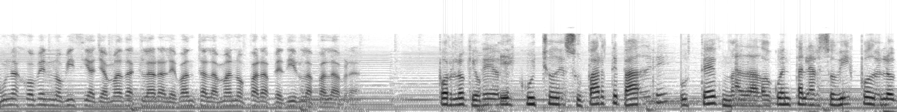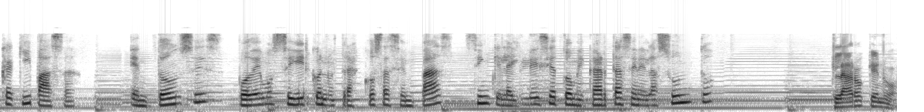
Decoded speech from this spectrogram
Una joven novicia llamada Clara levanta la mano para pedir la palabra. Por lo que veo y escucho de su parte, padre, usted me ha dado cuenta al arzobispo de lo que aquí pasa. Entonces, ¿podemos seguir con nuestras cosas en paz, sin que la iglesia tome cartas en el asunto? Claro que no.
